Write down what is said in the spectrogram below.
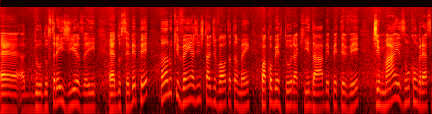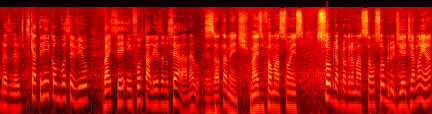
é, do, dos três dias aí é, do CBP. Ano que vem a gente está de volta também com a cobertura aqui da ABP TV de mais um Congresso Brasileiro de Psiquiatria e como você viu, vai ser em Fortaleza, no Ceará, né, Lucas? Exatamente. Mais informações sobre a programação, sobre o dia de amanhã amanhã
